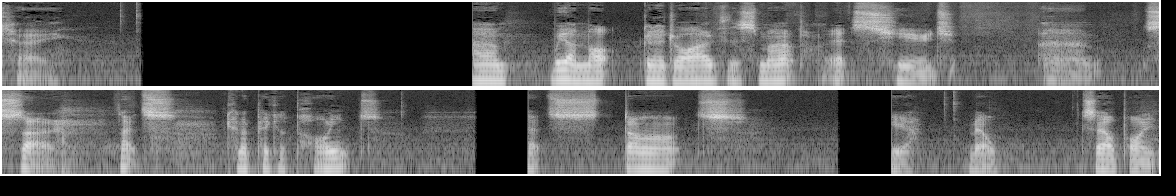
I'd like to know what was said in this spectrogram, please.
Okay Um, we are not gonna drive this map. It's huge. Um, so let's kind of pick a point. Let's start here. Mill. Sell point.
